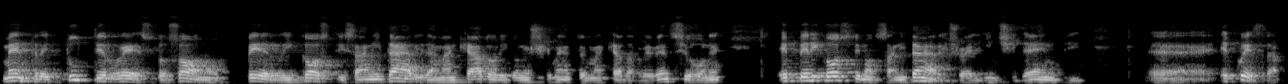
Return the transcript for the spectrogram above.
mentre tutto il resto sono per i costi sanitari da mancato riconoscimento e mancata prevenzione e per i costi non sanitari, cioè gli incidenti. Eh, e questa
